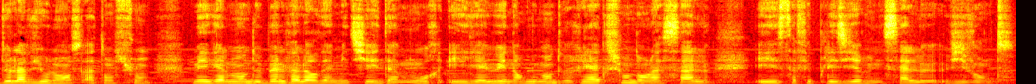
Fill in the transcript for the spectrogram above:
de la violence, attention, mais également de belles valeurs d'amitié et d'amour. Et il y a eu énormément de réactions dans la salle et ça fait plaisir, une salle vivante.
